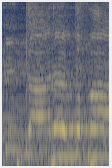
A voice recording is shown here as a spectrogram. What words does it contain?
Porque cuando llegue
